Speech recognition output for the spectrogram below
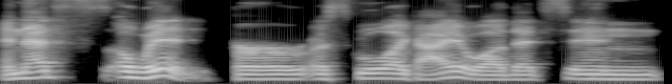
and that's a win for a school like Iowa that's in,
